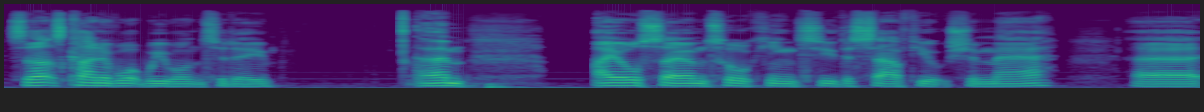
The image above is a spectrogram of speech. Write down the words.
So that's kind of what we want to do. Um, I also am talking to the South Yorkshire Mayor uh,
